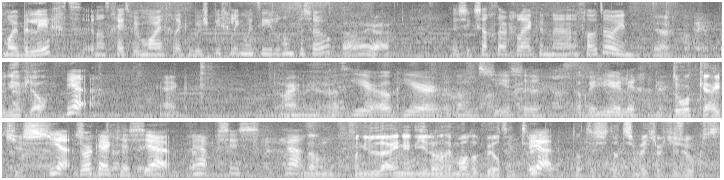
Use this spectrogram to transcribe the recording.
Mooi belicht. En dat geeft weer mooi gelijk een weerspiegeling met die lampen zo. Ah ja. Dus ik zag daar gelijk een, eh, foto in. ja. Maar die heb je al. Ja, kijk. Maar ik had hier ook hier, dan zie je ze ook weer hier liggen. Doorkijkjes. Ja, doorkijkjes. Ja, ja, precies. Ja. En dan van die lijnen die je dan helemaal dat beeld in trekken. Ja. Dat, is, dat is een beetje wat je zoekt.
